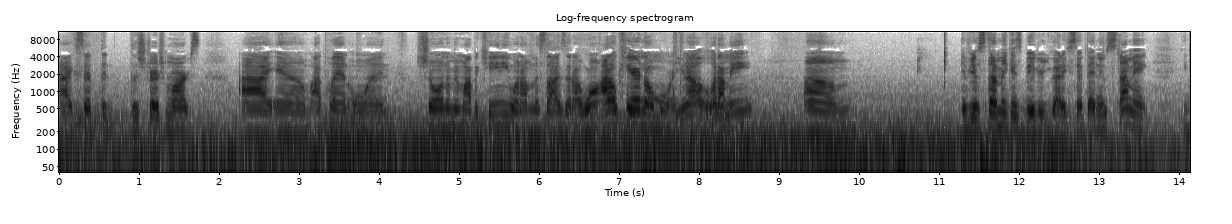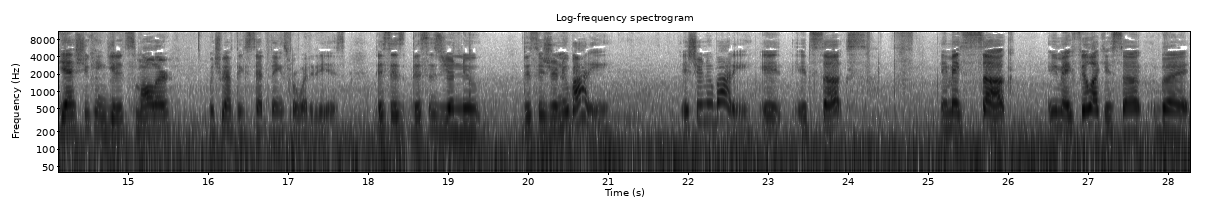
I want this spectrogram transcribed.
I accepted the stretch marks. I am. I plan on showing them in my bikini when I'm the size that I want. I don't care no more. You know what I mean? Um, if your stomach is bigger, you gotta accept that new stomach. Yes, you can get it smaller, but you have to accept things for what it is. This is this is your new this is your new body. It's your new body. It it sucks. It may suck. You may feel like it sucks, but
